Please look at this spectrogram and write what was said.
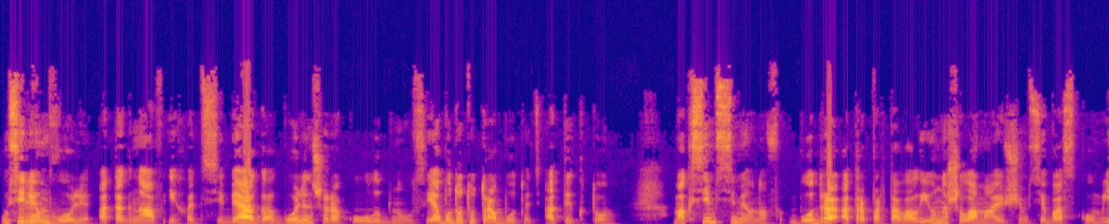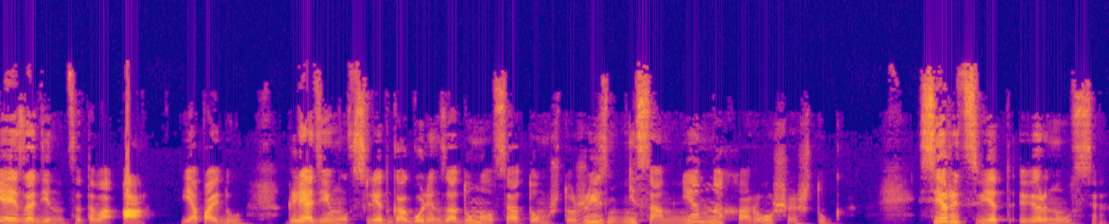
Усилием воли, отогнав их от себя, Гоголин широко улыбнулся. «Я буду тут работать, а ты кто?» Максим Семенов бодро отрапортовал юноша ломающимся боском. «Я из одиннадцатого А. Я пойду». Глядя ему вслед, Гоголин задумался о том, что жизнь, несомненно, хорошая штука. Серый цвет вернулся.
